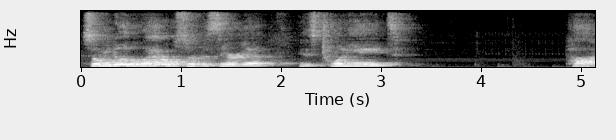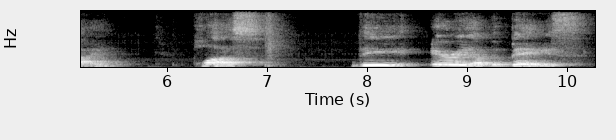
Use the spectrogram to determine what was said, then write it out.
So we know the lateral surface area is 28 pi plus the area of the base,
